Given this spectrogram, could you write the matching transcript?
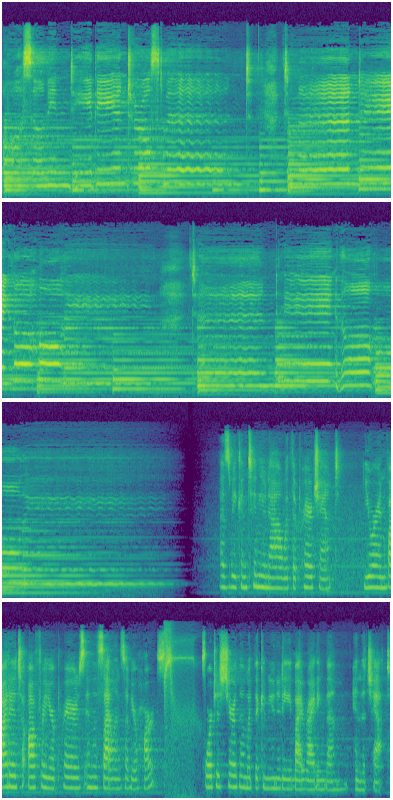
Awesome indeed the entrustment, tending the holy, tending the holy. As we continue now with the prayer chant, you are invited to offer your prayers in the silence of your hearts or to share them with the community by writing them in the chat.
